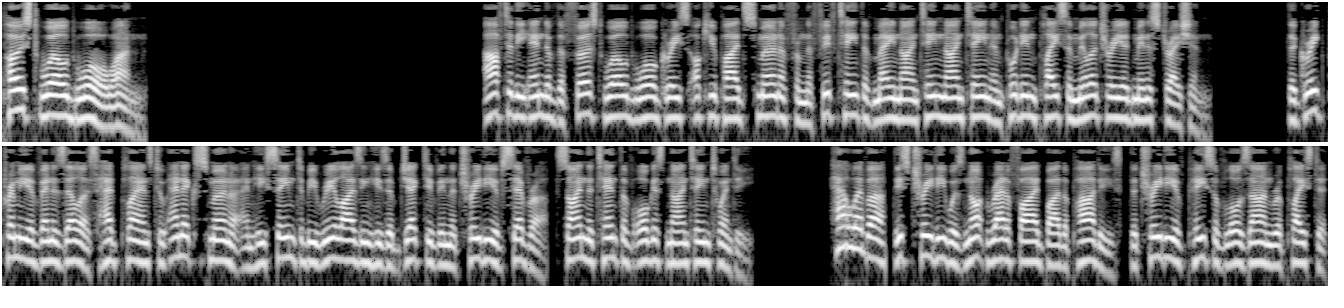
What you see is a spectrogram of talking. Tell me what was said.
Post-World War I After the end of the First World War Greece occupied Smyrna from 15 May 1919 and put in place a military administration. The Greek premier Venizelos had plans to annex Smyrna and he seemed to be realizing his objective in the Treaty of Sèvres, signed 10 August 1920. However, this treaty was not ratified by the parties, the Treaty of Peace of Lausanne replaced it.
